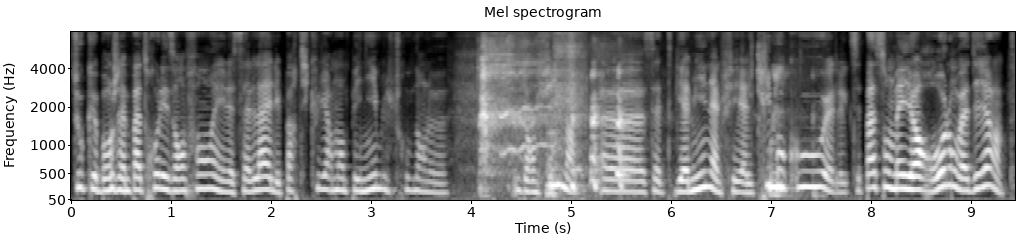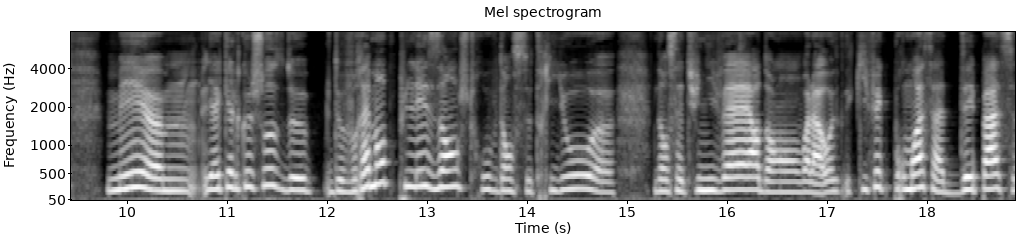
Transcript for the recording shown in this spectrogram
Surtout que bon, j'aime pas trop les enfants, et celle-là, elle est particulièrement pénible, je trouve, dans le, dans le film. Euh, cette gamine, elle fait, elle crie Oui. beaucoup, elle, c'est pas son meilleur rôle, on va dire. Mais euh, il y a quelque chose de, de vraiment plaisant, je trouve, dans ce trio, euh, dans cet univers, dans voilà, qui fait que pour moi, ça dépasse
